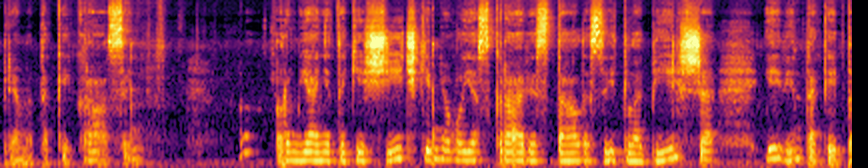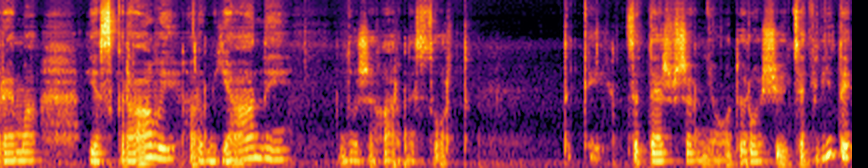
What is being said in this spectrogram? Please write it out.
Прямо такий красень. Рум'яні такі щічки в нього яскраві стали, світла більше, і він такий прямо яскравий, рум'яний, дуже гарний сорт. Це теж вже в нього дорощуються квіти,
